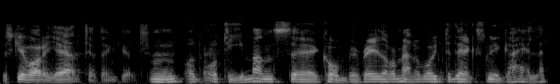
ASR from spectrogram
det skulle vara rejält helt enkelt. Mm. Och, och Timans eh, kombi de här, de var inte direkt snygga heller.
